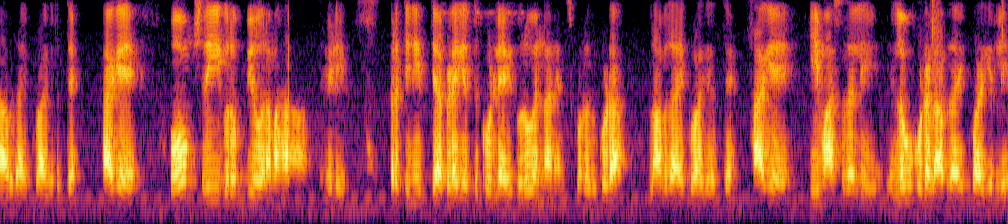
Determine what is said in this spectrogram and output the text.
ಲಾಭದಾಯಕವಾಗಿರುತ್ತೆ. ಹಾಗೆ ಓಂ ಶ್ರೀ ಗುರುಭ್ಯೋ ನಮಃ ಅಂತ ಹೇಳಿ ಪ್ರತಿನಿತ್ಯ ಬೆಳಗ್ಗೆ ಎದ್ದು ಕೂಡಲೇ ಗುರುವನ್ನ ನೆನೆಸ್ಕೊಳ್ಳೋದು ಕೂಡ ಲಾಭದಾಯಕವಾಗಿರುತ್ತೆ. ಹಾಗೆ ಈ ಮಾಸದಲ್ಲಿ ಎಲ್ಲವೂ ಕೂಡ ಲಾಭದಾಯಕವಾಗಿರ್ಲಿ.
